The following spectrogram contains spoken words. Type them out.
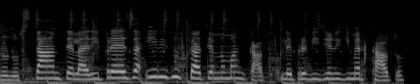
Nonostante la ripresa, i risultati hanno mancato le previsioni di mercato.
